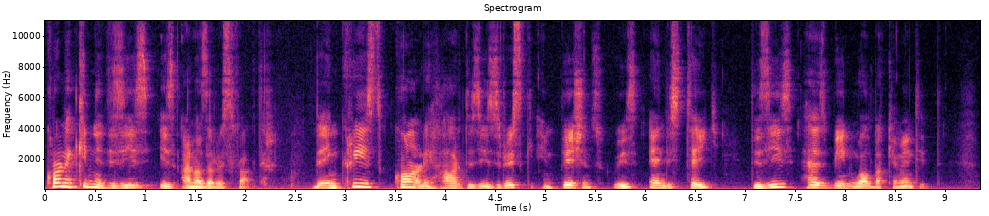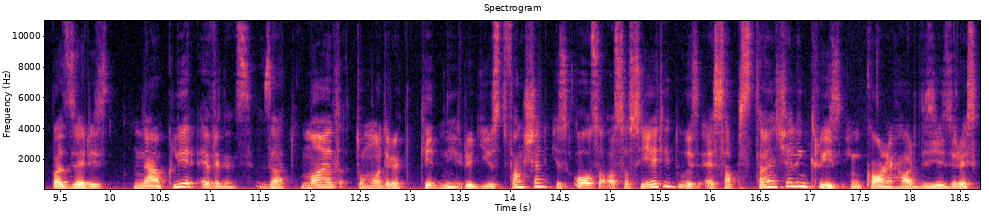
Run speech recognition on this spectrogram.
Chronic kidney disease is another risk factor. The increased coronary heart disease risk in patients with end-stage disease has been well documented, but there is now clear evidence that mild to moderate kidney reduced function is also associated with a substantial increase in coronary heart disease risk.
